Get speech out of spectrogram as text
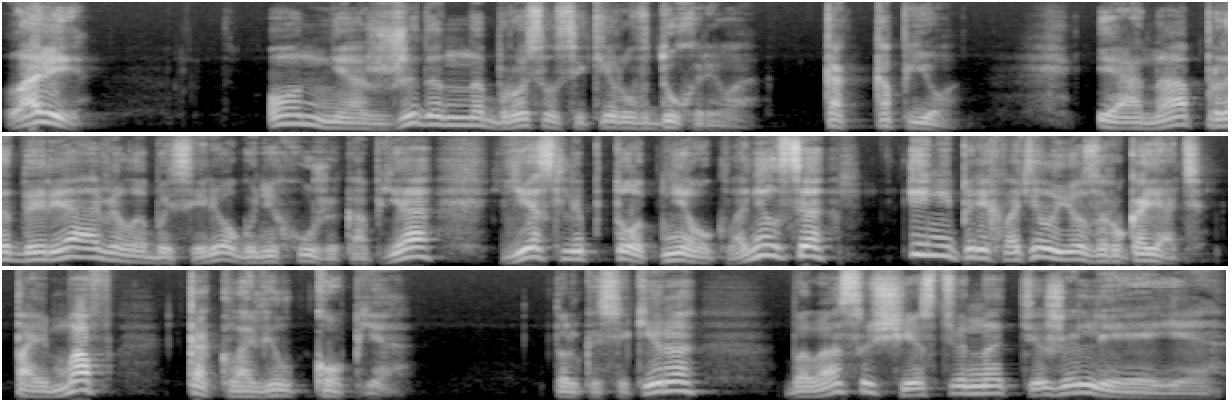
Лови!» Он неожиданно бросил секиру в Духарева, как копье. И она продырявила бы Серегу не хуже копья, если б тот не уклонился и не перехватил ее за рукоять, поймав, как ловил копья. Только секира была существенно тяжелее.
